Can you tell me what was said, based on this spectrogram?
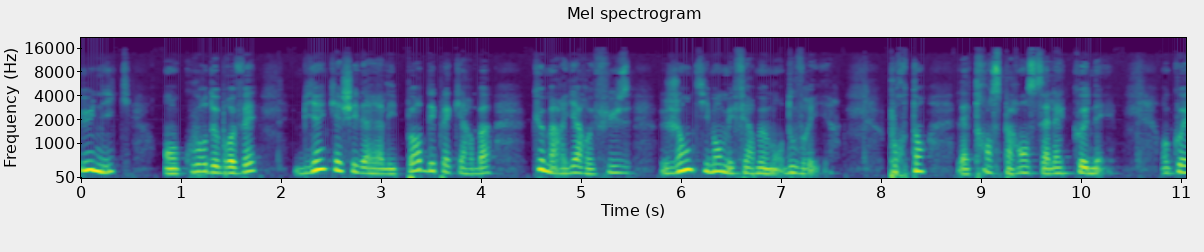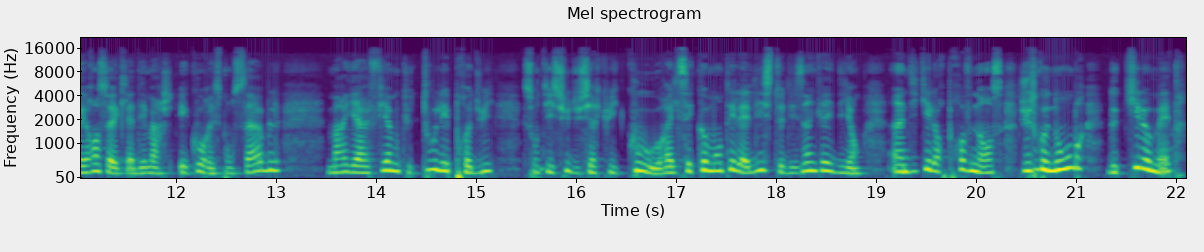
unique en cours de brevet, bien caché derrière les portes des placards bas, que Maria refuse gentiment mais fermement d'ouvrir. Pourtant, la transparence, ça la connaît. En cohérence avec la démarche éco-responsable, Maria affirme que tous les produits sont issus du circuit court. Elle sait commenter la liste des ingrédients, indiquer leur provenance, jusqu'au nombre de kilomètres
